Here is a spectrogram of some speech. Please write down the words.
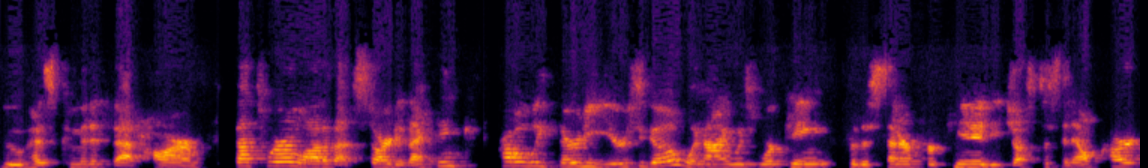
who has committed that harm, that's where a lot of that started. I think probably 30 years ago when I was working for the Center for Community Justice in Elkhart,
